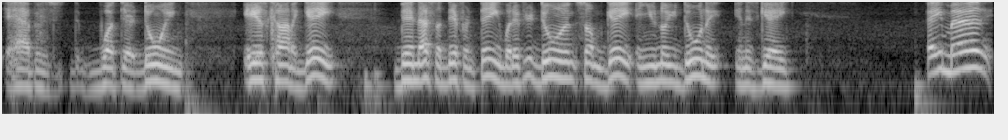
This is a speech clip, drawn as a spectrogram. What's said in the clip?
it happens what they're doing is kind of gay, then that's a different thing. But if you're doing something gay and you know you're doing it and it's gay, hey man,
